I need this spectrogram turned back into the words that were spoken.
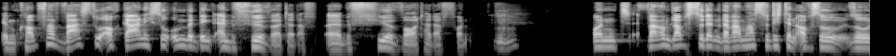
im Kopf habe, warst du auch gar nicht so unbedingt ein Befürworter, äh, Befürworter davon. Mhm. Und warum glaubst du denn, oder warum hast du dich denn auch so, so,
